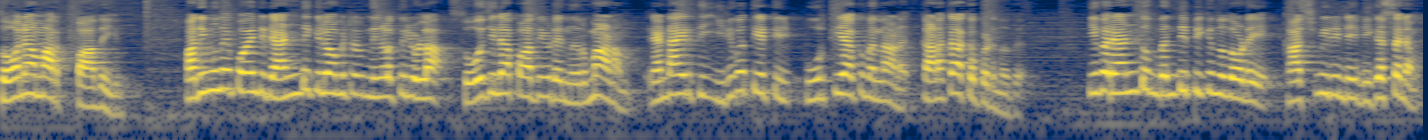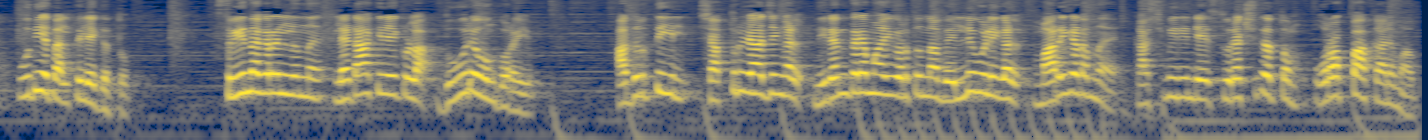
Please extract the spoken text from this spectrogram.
സോനാമാർഗ് പാതയും. പതിമൂന്ന് പോയിന്റ് രണ്ട് കിലോമീറ്റർ നീളത്തിലുള്ള സോജില പാതയുടെ നിർമ്മാണം രണ്ടായിരത്തി ഇരുപത്തിയെട്ടിൽ പൂർത്തിയാക്കുമെന്നാണ് കണക്കാക്കപ്പെടുന്നത്. ഇവ രണ്ടും ബന്ധിപ്പിക്കുന്നതോടെ കാശ്മീരിന്റെ വികസനം പുതിയ തലത്തിലേക്കെത്തും. ശ്രീനഗറിൽ നിന്ന് ലഡാക്കിലേക്കുള്ള ദൂരവും കുറയും. അതിർത്തിയിൽ ശത്രു രാജ്യങ്ങൾ നിരന്തരമായി ഉയർത്തുന്ന വെല്ലുവിളികൾ മറികടന്ന് കശ്മീരിന്റെ സുരക്ഷിതത്വം ഉറപ്പാക്കാനുമാകും.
